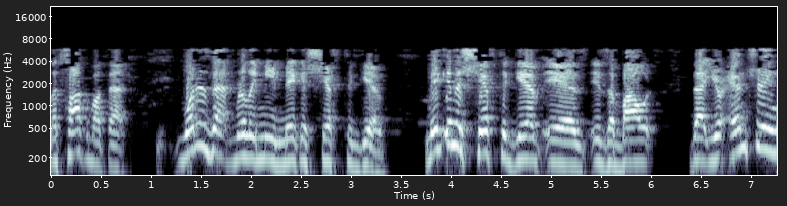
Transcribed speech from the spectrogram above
let's talk about that. What does that really mean, make a shift to give? Making a shift to give is, is about that you're entering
